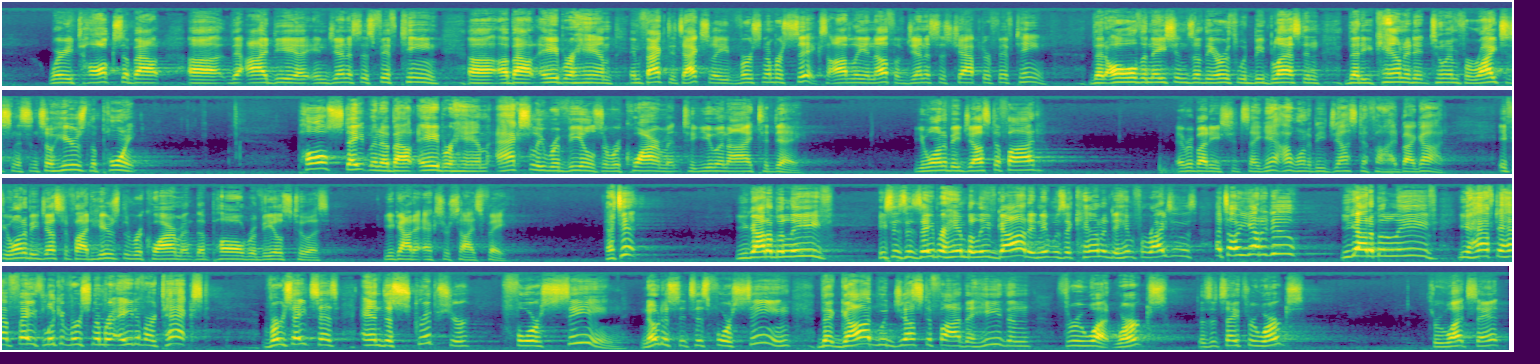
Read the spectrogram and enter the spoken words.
where he talks about uh, the idea in Genesis 15 uh, about Abraham. In fact, it's actually verse number 6, oddly enough, of Genesis chapter 15, that all the nations of the earth would be blessed and that he counted it to him for righteousness. And so here's the point Paul's statement about Abraham actually reveals a requirement to you and I today. You want to be justified? Everybody should say, Yeah, I want to be justified by God. If you want to be justified, here's the requirement that Paul reveals to us you got to exercise faith. That's it. You got to believe. He says, As Abraham believed God and it was accounted to him for righteousness, that's all you got to do. You got to believe. You have to have faith. Look at verse number eight of our text. Verse 8 says, And the scripture foreseeing, notice it says foreseeing that God would justify the heathen through what? Works? Does it say through works? Through what? Say it.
